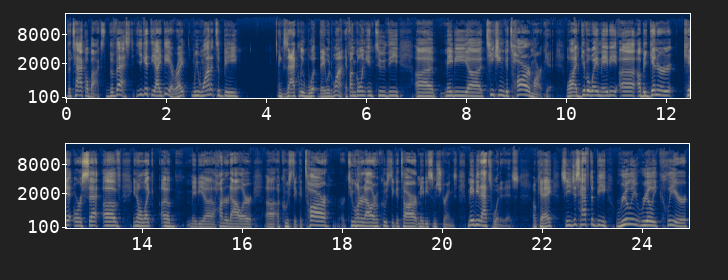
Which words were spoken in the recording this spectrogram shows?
the tackle box, the vest. You get the idea, right? We want it to be exactly what they would want. If I'm going into the uh, maybe uh, teaching guitar market, well, I'd give away maybe a, a beginner kit or set of you know like a maybe a hundred dollar uh, acoustic guitar or two hundred dollar acoustic guitar, maybe some strings. Maybe that's what it is. Okay. So you just have to be really, really clear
